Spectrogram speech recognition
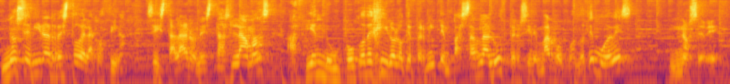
no se viera el resto de la cocina. Se instalaron estas lamas haciendo un poco de giro, lo que permiten pasar la luz, pero sin embargo cuando te mueves no se ve.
